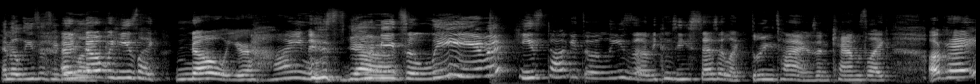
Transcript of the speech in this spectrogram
And Alizeh's even I like, no, but he's like, no, your highness, Yeah. you need to leave. He's talking to Alizeh because he says it like three times, and Cam's like, okay,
